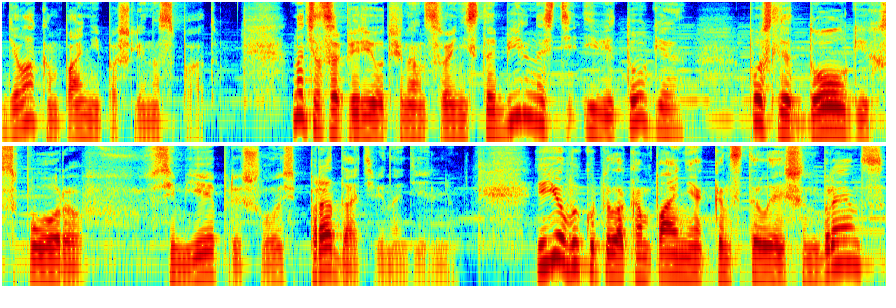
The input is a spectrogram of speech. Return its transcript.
дела компании пошли на спад. Начался период финансовой нестабильности и в итоге, после долгих споров, семье пришлось продать винодельню. Ее выкупила компания Constellation Brands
